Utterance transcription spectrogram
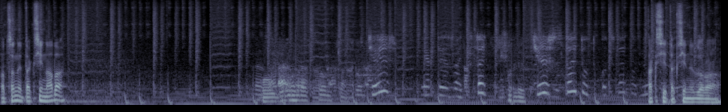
Пацаны, такси надо? Чуєш? Як тебе звати? Стой. Чуєш, стой тут, от стой тут. Ну, Таксі, таксі недорого.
